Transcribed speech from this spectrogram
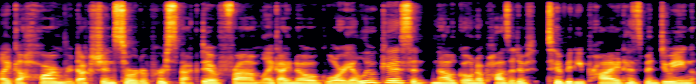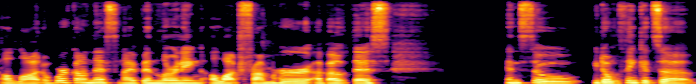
like a harm reduction sort of perspective from like I know Gloria Lucas and Nalgona Positivity Pride has been doing a lot of work on this and I've been learning a lot from her about this. And so I don't think it's a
